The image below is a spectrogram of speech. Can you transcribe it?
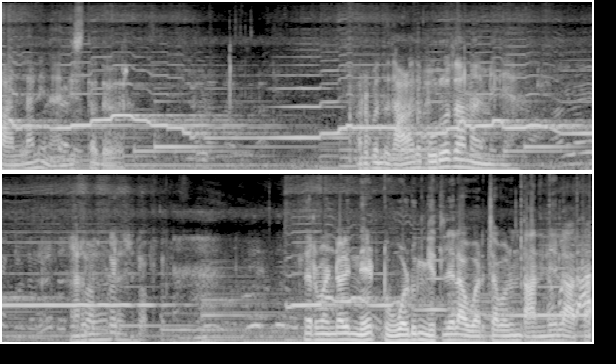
बांधला नाही ना दिसता तर. अरे पण तो झाडा तर पूर्वचा ना मिल्या. अरे तर मंडळी नेट वडून घेतलेला वरच्या बाजून ताणलेला आता.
